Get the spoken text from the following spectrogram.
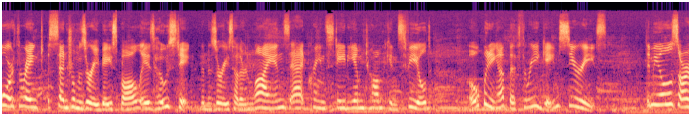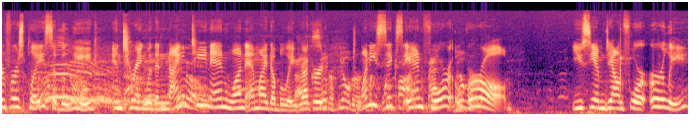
Fourth ranked Central Missouri Baseball is hosting the Missouri Southern Lions at Crane Stadium Tompkins Field, opening up a three game series. The Mules are in first place of the league, entering with a 19 and 1 MIAA record, 26 and 4 overall. UCM down four early.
